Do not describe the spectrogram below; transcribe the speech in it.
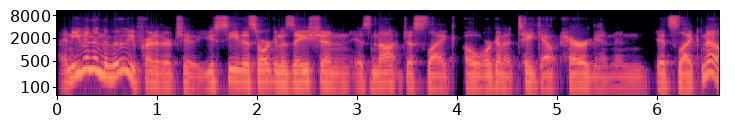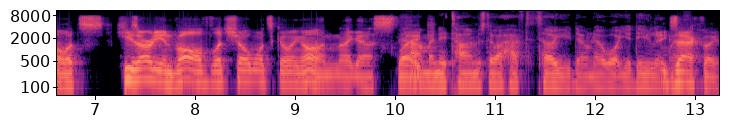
And even in the movie Predator 2, you see this organization is not just like, oh, we're going to take out Harrigan. And it's like, no, it's he's already involved. Let's show him what's going on, I guess. Like, How many times do I have to tell you, you don't know what you're dealing with? exactly.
